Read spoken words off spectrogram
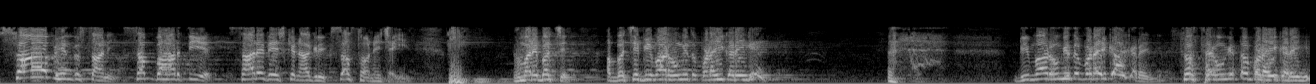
सब हिंदुस्तानी, सब भारतीय, सारे देश के नागरिक स्वस्थ होने चाहिए। हमारे बच्चे, अब बच्चे बीमार होंगे तो पढ़ाई करेंगे? बीमार होंगे तो पढ़ाई क्या करेंगे? स्वस्थ होंगे तो पढ़ाई करेंगे।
